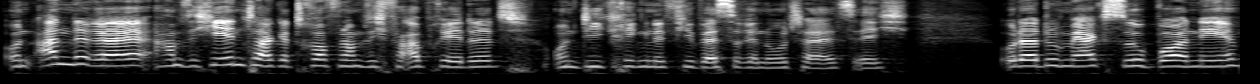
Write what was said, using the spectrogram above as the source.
und andere haben sich jeden Tag getroffen, haben sich verabredet und die kriegen eine viel bessere Note als ich. Oder du merkst so, boah, nee,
